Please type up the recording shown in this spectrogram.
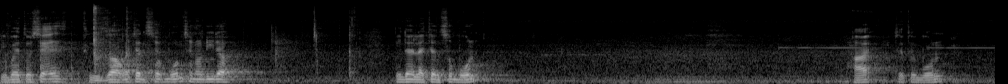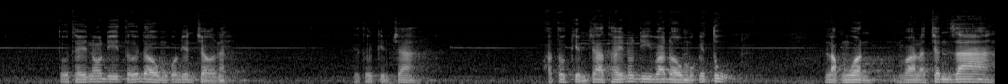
thì bây tôi sẽ thử dò cái chân số 4 xem nó đi đâu. Thì đây là chân số 4 Đấy, chân số 4 tôi thấy nó đi tới đầu một con điện trở này. Thì tôi kiểm tra và tôi kiểm tra thấy nó đi vào đầu một cái tụ lọc nguồn và là chân da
